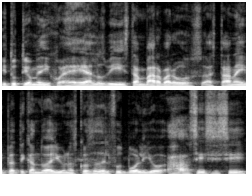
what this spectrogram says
Y tu tío me dijo, eh, ya los vi, están bárbaros. Están ahí platicando ahí unas cosas del fútbol. Y yo, ah, sí, sí, sí.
